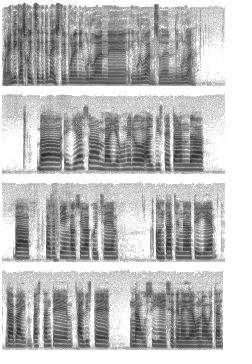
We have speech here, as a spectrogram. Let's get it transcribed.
oraindik asko hitz egiten da istripuaren inguruan, e, inguruan, zuen inguruan? Ba, egia esan, bai, egunero albistetan da, ba, pasatzen gauze bakoitze kontatzen da dute da bai, bastante albiste nagusie izeten nahi da egun hauetan.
